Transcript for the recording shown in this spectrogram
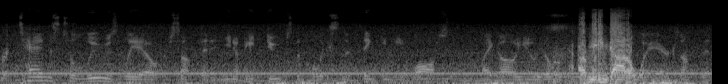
pretends to lose Leo or something, and you know he dupes the police into thinking he lost, like, oh, you know, he overpowered me got away or something.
